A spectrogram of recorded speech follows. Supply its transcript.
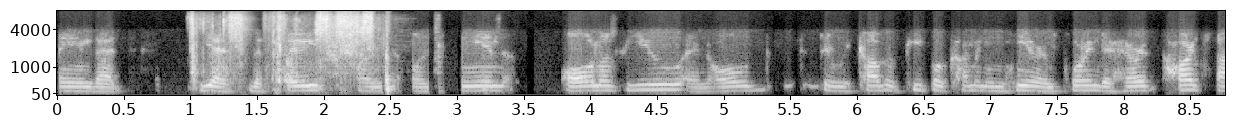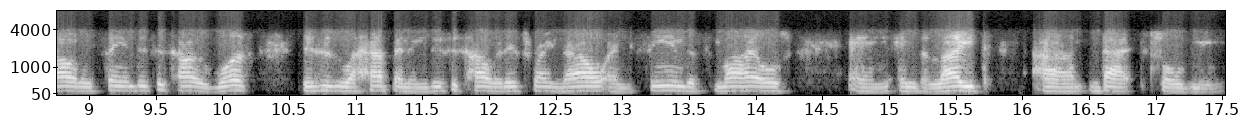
saying that yes, the faith on, on seeing all of you and all the recovered people coming in here and pouring their hearts out and saying this is how it was, this is what happened, and this is how it is right now, and seeing the smiles and, and the light um, that sold me.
